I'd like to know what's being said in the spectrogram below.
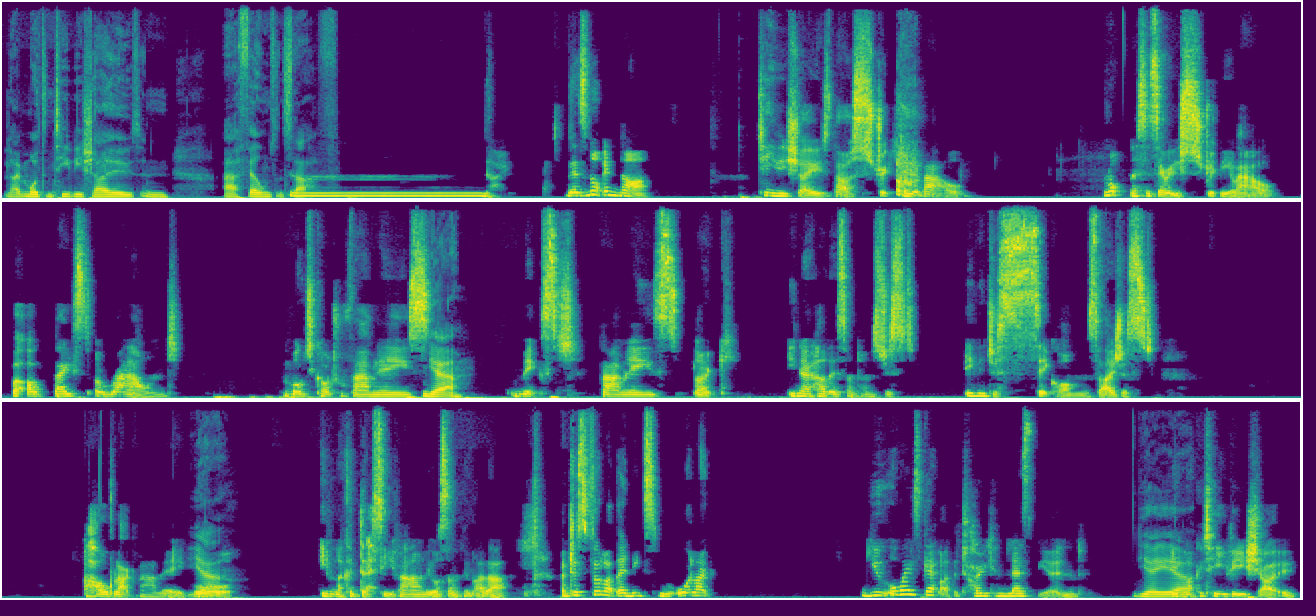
like modern TV shows and uh, films and stuff? Mm, no, there's not enough TV shows that are strictly about, not necessarily strictly about, but are based around multicultural families, Yeah, mixed families. Like, you know how there's sometimes just even just sitcoms that are just a whole black family, Yeah. or even like a Desi family or something like that. I just feel like there needs to be, or like you always get like the token lesbian yeah, in yeah. like a TV show,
